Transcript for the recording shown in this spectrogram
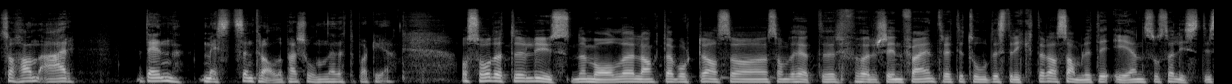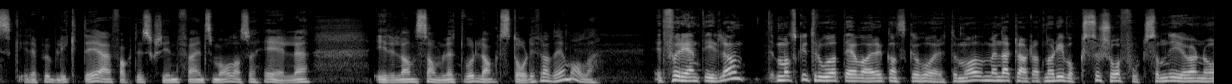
Så han er den mest sentrale personen i dette partiet. Og så dette lysende målet langt der borte, altså som det heter for Sinn Fein, 32 distrikter da, samlet i én sosialistisk republikk. Det er faktisk Sinn Feins mål, altså hele Irland samlet. Hvor langt står de fra det målet? Et forent Irland? Man skulle tro at det var et ganske hårete mål, men det er klart at når de vokser så fort som de gjør nå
